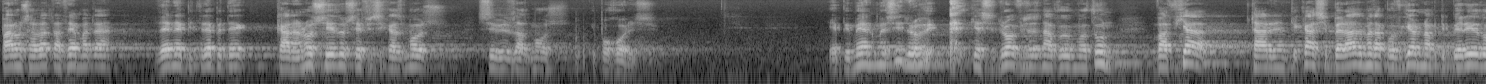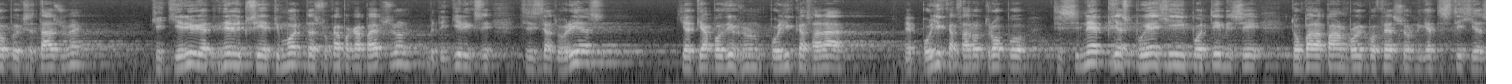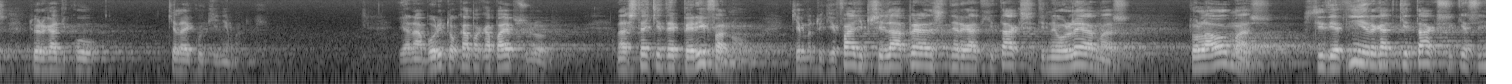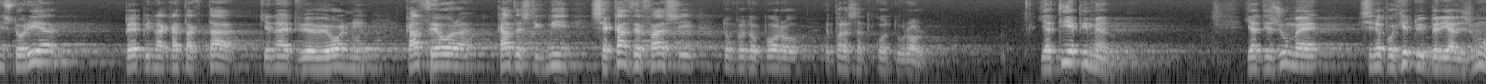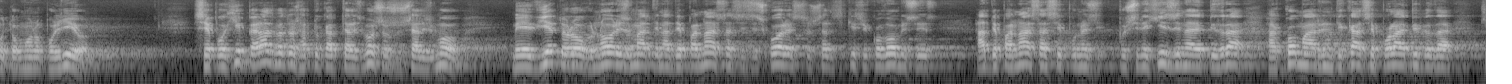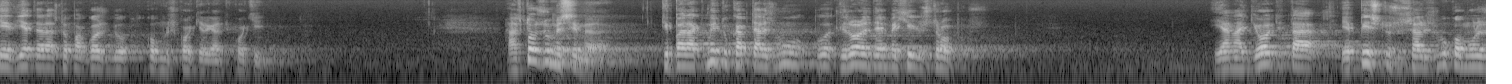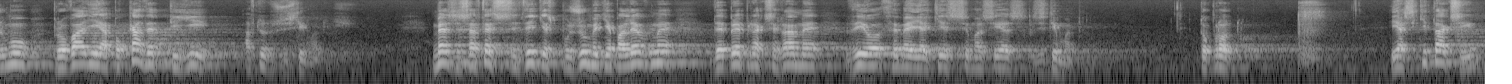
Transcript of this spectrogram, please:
Πάνω σε αυτά τα θέματα δεν επιτρέπεται κανένας είδους εφησυχασμός, συμβιβασμός, υποχώρηση. Επιμένουμε σύντροφοι και συντρόφισσες να βοηθούν βαθιά τα αρνητικά συμπεράσματα που βγαίνουν από την περίοδο που εξετάζουμε και κυρίως για την έλλειψη ετοιμότητας του ΚΚΕ με την κήρυξη της δικτατορίας γιατί αποδείχνουν πολύ καθαρά, με πολύ καθαρό τρόπο τις συνέπειες που έχει η υποτίμηση των παραπάνω προϋποθέσεων για τις τύχες του εργατικού και λαϊκού κινήματος. Για να μπορεί το ΚΚΕ να στέκεται περήφανο και με το κεφάλι ψηλά απέναντι στην εργατική τάξη, την νεολαία μας, το λαό μας, στη διεθνή εργατική τάξη και στην ιστορία, πρέπει να κατακτά και να επιβεβαιώνει κάθε ώρα, κάθε στιγμή, σε κάθε φάση τον πρωτοπόρο επαναστατικό του ρόλου. Γιατί επιμένουμε; Γιατί ζούμε στην εποχή του υπεριαλισμού, των μονοπωλίων, σε εποχή περάσματος από τον καπιταλισμό στο σοσιαλισμό, με ιδιαίτερο γνώρισμα την αντεπανάσταση στις χώρες της σοσιαλιστικής οικοδόμησης, αντεπανάσταση που συνεχίζει να επιδρά ακόμα αρνητικά σε πολλά επίπεδα και ιδιαίτερα στο παγκόσμιο κομμουνιστικό και εργατικό κίνημα. Αυτό ζούμε σήμερα. Την παρακμή του καπιταλισμού που εκδηλώνεται με χίλιους τρόπους. Η αναγκαιότητα επίσης του σοσιαλισμού κομμουνισμού προβάλλει από κάθε πτυγή αυτού του συστήματος. Μέσα σε αυτές τις συνθήκες που ζούμε και παλεύουμε δεν πρέπει να ξεχνάμε δύο θεμελιακής σημασίας ζητήματα. Το πρώτο, η αστική τάξη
